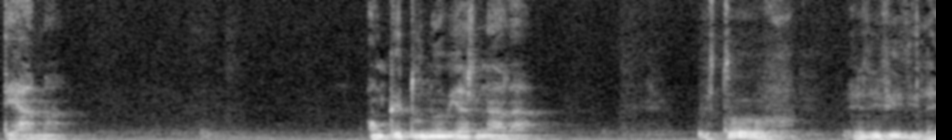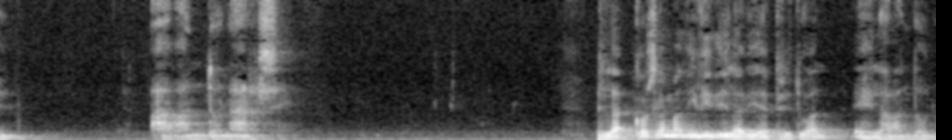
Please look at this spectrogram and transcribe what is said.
Te ama. Aunque tú no veas nada. Esto es difícil, ¿eh? Abandonarse. La cosa más difícil de la vida espiritual es el abandono.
